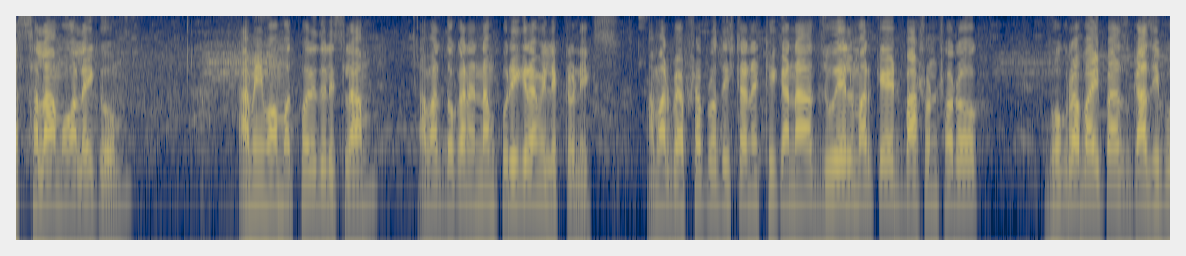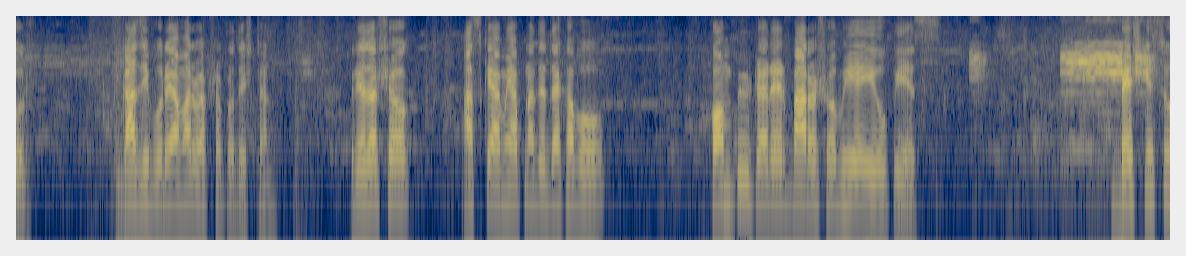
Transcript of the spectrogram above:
আসসালামু আলাইকুম। আমি মোহাম্মদ ফরিদুল ইসলাম। আমার দোকানের নাম কুড়িগ্রাম ইলেকট্রনিক্স। আমার ব্যবসা প্রতিষ্ঠানের ঠিকানা জুয়েল মার্কেট, বাসন সড়ক, ভোগরা বাইপাস, গাজীপুর। গাজীপুরে আমার ব্যবসা প্রতিষ্ঠান। প্রিয় দর্শক, আজকে আমি আপনাদের দেখাবো কম্পিউটারের বারোশো ভিএ ইউপিএস। বেশ কিছু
